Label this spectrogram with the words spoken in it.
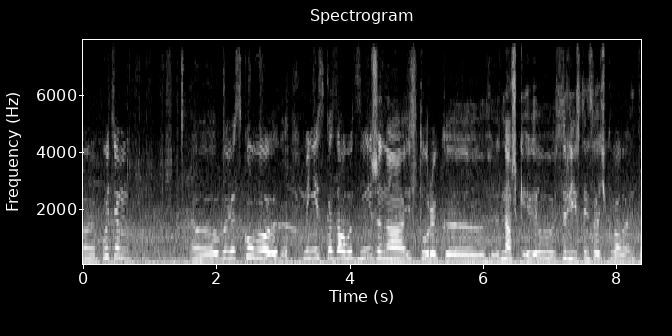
Е, Потім е, обов'язково мені сказав от Зніжина, історик е, наш Сергій Станіславович Коваленко,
